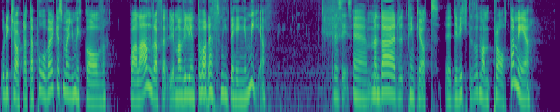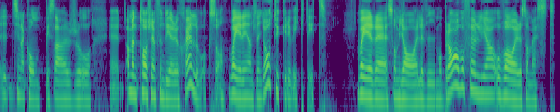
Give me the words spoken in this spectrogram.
Och det är klart att där påverkas man ju mycket av vad alla andra följer. Man vill ju inte vara den som inte hänger med. Precis. Eh, men där tänker jag att eh, det är viktigt att man pratar med eh, sina kompisar och ja, men tar sig en funderare själv också. Vad är det egentligen jag tycker är viktigt? Vad är det som jag eller vi mår bra av att följa och vad är det som mest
